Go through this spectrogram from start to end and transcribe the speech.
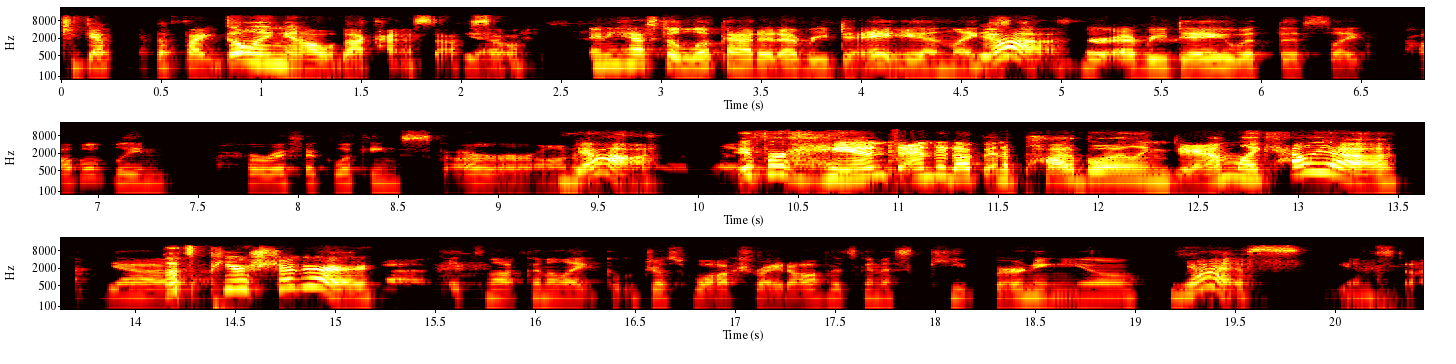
to get the fight going and all of that kind of stuff Yeah. so. And he has to look at it every day and like Yeah. her every day with this like probably horrific looking scar on her Yeah. like, if her hand ended up in a pot of boiling jam like hell yeah. Yeah. That's pure sugar. It's not gonna like just wash right off. It's gonna keep burning you. Yes. And stuff.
